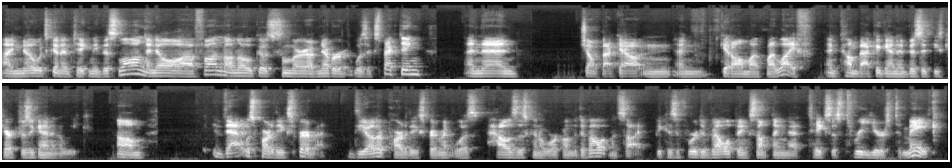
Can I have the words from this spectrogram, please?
I know it's going to take me this long. I know I'll have fun. I'll know it goes somewhere I've never was expecting, and then jump back out and and get on with my life and come back again and visit these characters again in a week. Um, that was part of the experiment. The other part of the experiment was how is this going to work on the development side? Because if we're developing something that takes us three years to make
